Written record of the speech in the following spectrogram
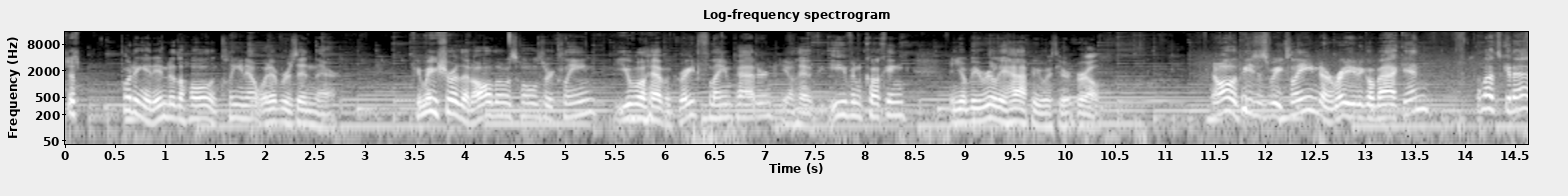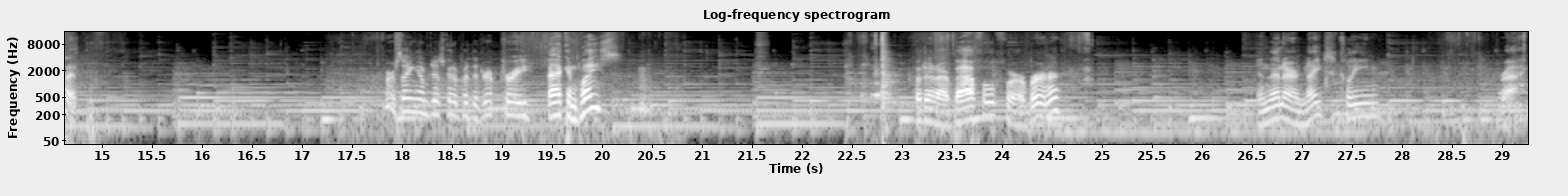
just putting it into the hole and clean out whatever's in there. If you make sure that all those holes are clean, you will have a great flame pattern, you'll have even cooking, and you'll be really happy with your grill. Now all the pieces we cleaned are ready to go back in, so let's get at it. First thing, I'm just going to put the drip tray back in place. Put in our baffle for our burner and then our nice clean rack.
